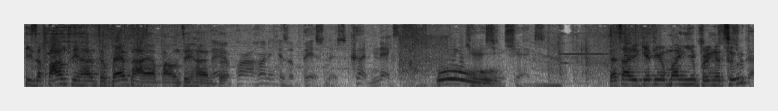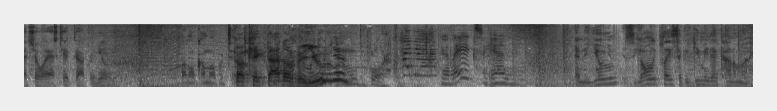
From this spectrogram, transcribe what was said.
He's a bounty hunter, vampire bounty hunter. Vampire hunting is a business. Cut necks, Ooh. cashing checks. That's how you get your money, you bring a Since You got your ass kicked out the union. If I don't come up with 10 Got kicked out of the union? move to Florida. You're late again. And the union is the only place that could give me that kind of money.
